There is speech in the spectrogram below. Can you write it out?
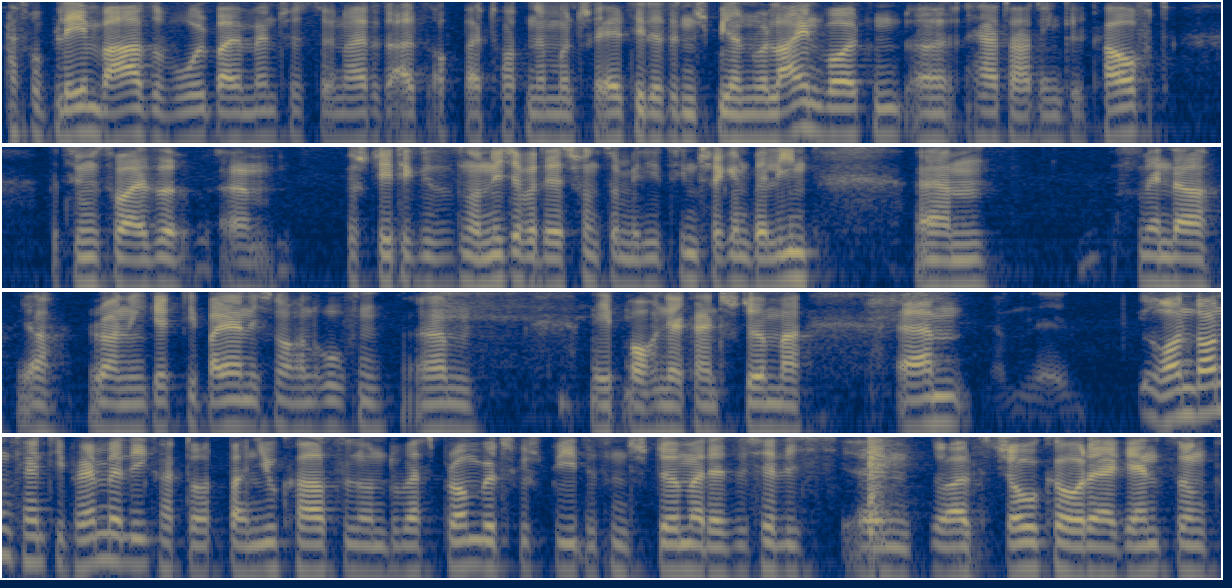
das Problem war sowohl bei Manchester United als auch bei Tottenham und Chelsea, dass sie den Spieler nur leihen wollten. Äh, Hertha hat ihn gekauft, beziehungsweise ähm, bestätigt ist es noch nicht, aber der ist schon zum Medizincheck in Berlin. Ähm, wenn da, ja, Running Gag die Bayern nicht noch anrufen. Ähm, nee, brauchen ja keinen Stürmer. Ähm, Rondon kennt die Premier League, hat dort bei Newcastle und West Bromwich gespielt, ist ein Stürmer, der sicherlich ähm, so als Joker oder Ergänzung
